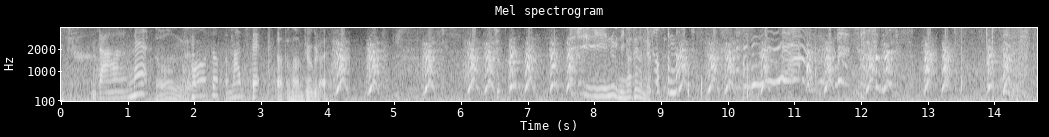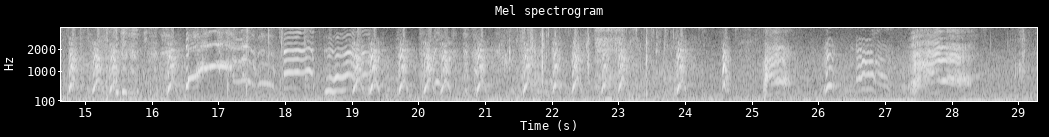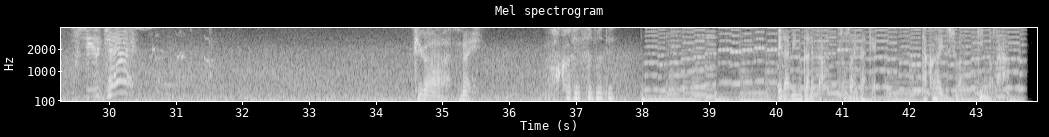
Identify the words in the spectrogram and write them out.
いじゃダメ。んなんで？もうちょっと待って。あと何秒ぐらい？ちょちょ犬苦手なんだよ。ちょっと待ってちょっと待ってけ怪我ないおかげさまで。選び抜かれた素材だけ。宅配寿司は銀の皿。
